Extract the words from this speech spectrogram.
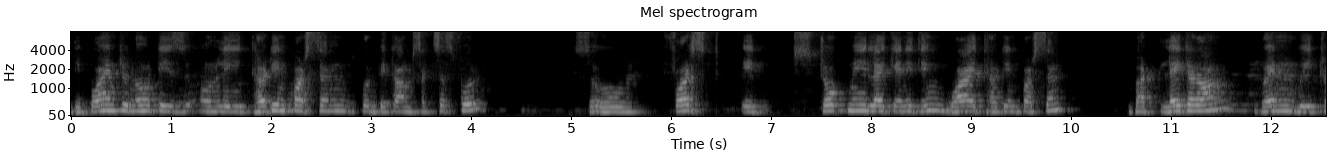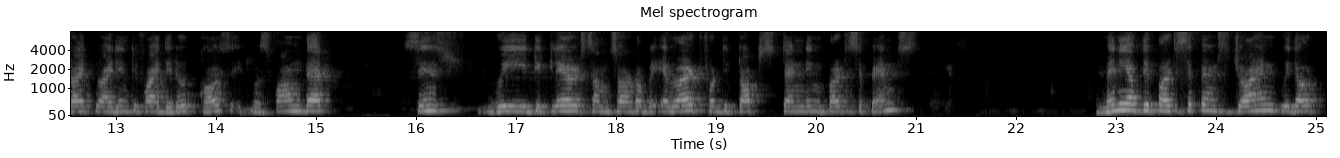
The point to note is only 13% could become successful. So first, it struck me like anything, why 13%? But later on, when we tried to identify the root cause, it was found that since we declared some sort of award for the top standing participants, many of the participants joined without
